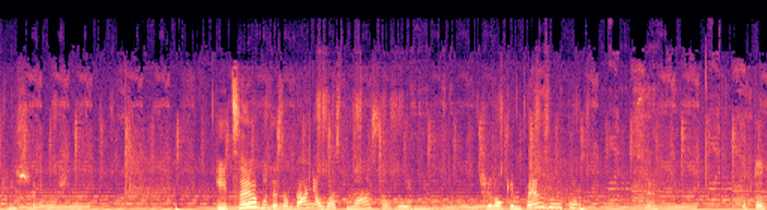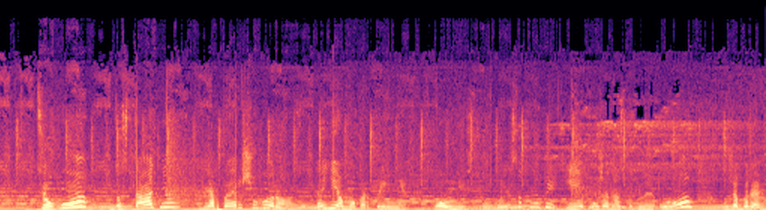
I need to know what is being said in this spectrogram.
Тепліше можна. І це буде завдання у вас на сьогодні. Широким пензликом. Все. Тобто цього достатньо для першого разу. Даємо картині повністю висохнути і уже наступний урок вже беремо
